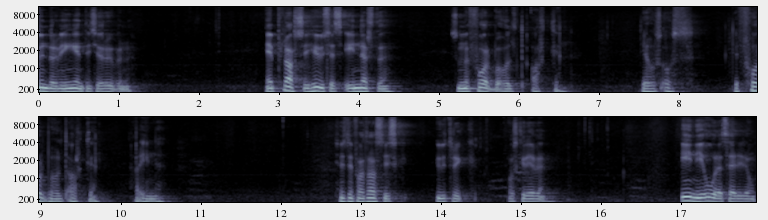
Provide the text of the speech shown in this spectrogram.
Under vingen til kjerubene. En plass i husets innerste som er forbeholdt arken. Det er hos oss. Det er forbeholdt arken her inne. Jeg syns det er et fantastisk uttrykk å skrive. Inn i ordets helligdom.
